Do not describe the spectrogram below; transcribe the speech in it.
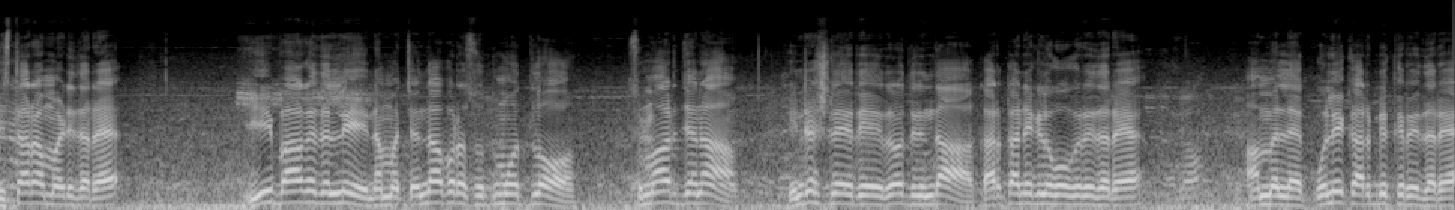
ವಿಸ್ತಾರ ಮಾಡಿದ್ದಾರೆ. ಈ ಭಾಗದಲ್ಲಿ ನಮ್ಮ ಚಂದಾಪುರ ಸುತ್ತಮುತ್ತಲು ಸುಮಾರು ಜನ ಇಂಡಸ್ಟ್ರಿ ಏರಿಯಾ ಇರೋದ್ರಿಂದ ಕಾರ್ಖಾನೆಗಳಿಗೆ ಹೋಗಿರಿದ್ದಾರೆ. ಆಮೇಲೆ ಕೂಲಿ ಕಾರ್ಮಿಕರಿದ್ದಾರೆ,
